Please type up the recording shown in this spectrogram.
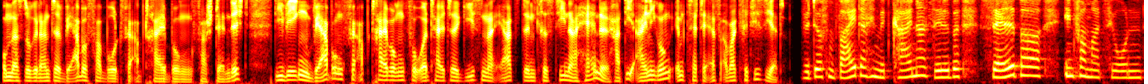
um das sogenannte Werbeverbot für Abtreibungen verständigt. Die wegen Werbung für Abtreibungen verurteilte Gießener Ärztin Christina Händel hat die Einigung im ZDF aber kritisiert. Wir dürfen weiterhin mit keiner Silbe selber Informationen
